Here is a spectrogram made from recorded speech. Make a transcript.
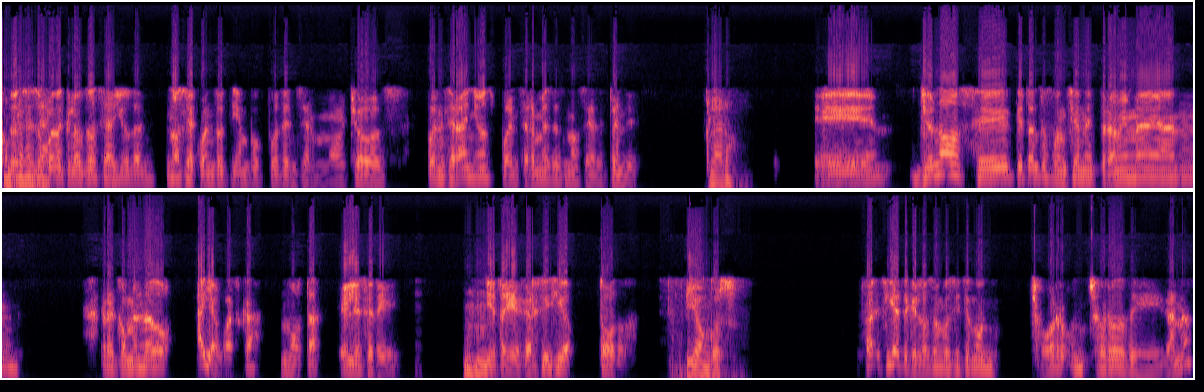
se supone que los dos se ayudan, no sé cuánto tiempo, pueden ser muchos, pueden ser años, pueden ser meses, no sé, depende. Claro. Eh, yo no sé qué tanto funcione, pero a mí me han recomendado ayahuasca, mota, LSD, Dieta y ejercicio, todo. Y hongos. Fíjate que los hongos sí tengo un chorro, un chorro de ganas,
